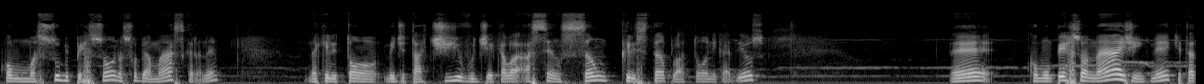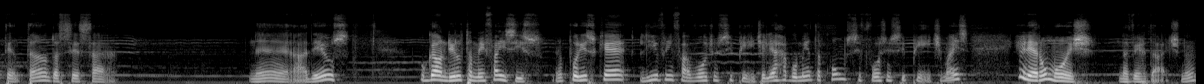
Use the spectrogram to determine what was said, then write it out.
como uma subpersona, sob a máscara, né? naquele tom meditativo de aquela ascensão cristã platônica a Deus, né? como um personagem né? que está tentando acessar né? a Deus, o Gaunilo também faz isso. Né? Por isso que é livre em favor de um incipiente. Ele argumenta como se fosse um incipiente, mas ele era um monge, na verdade. Né?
